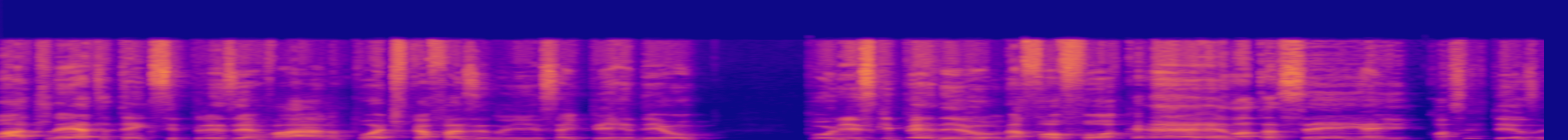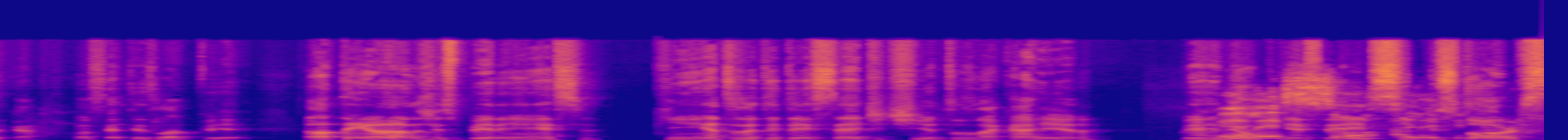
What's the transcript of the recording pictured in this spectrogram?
o atleta tem que se preservar, não pode ficar fazendo isso. Aí perdeu, por isso que perdeu. Na fofoca é, é nota 100, aí com certeza, cara, com certeza. Ela, ela tem anos de experiência, 587 títulos na carreira, perdeu ela é porque é fez cinco stories.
